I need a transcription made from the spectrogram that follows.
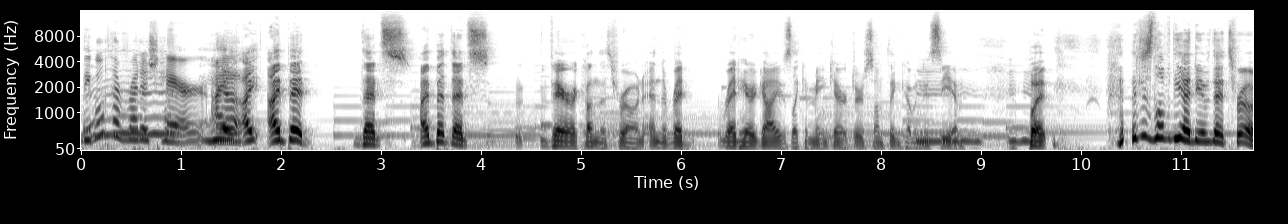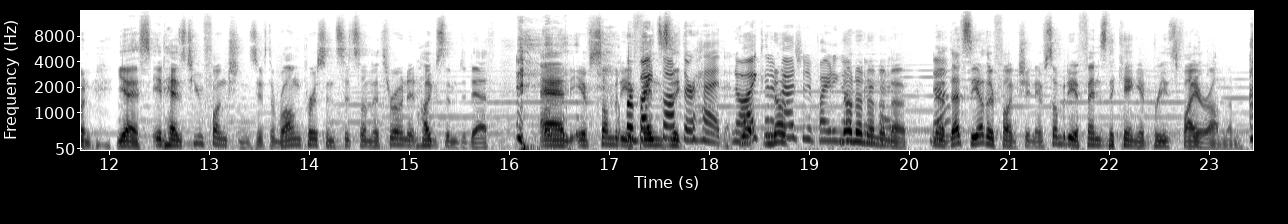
they both have reddish hair. Yeah, I, I, bet that's I bet that's Varric on the throne and the red red haired guy is like a main character or something coming to see him. Mhm, mhm. But I just love the idea of that throne. Yes, it has two functions. If the wrong person sits on the throne, it hugs them to death. And if somebody or bites off the their head. No, Well, I can no- imagine it biting no, off no, no, no, no, no, No? That's the other function. If somebody offends the king, it breathes fire on them.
